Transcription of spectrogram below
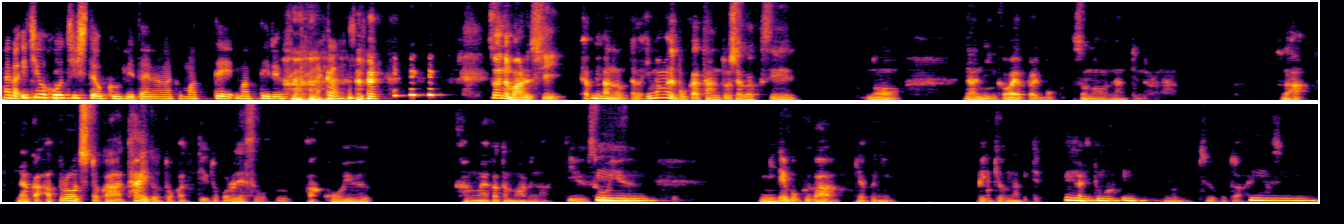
なんか一応放置しておくみたいな、なんか待って、待ってるみたいな感じ。そういうのもあるし、やっうんぱあの、だから今まで僕が担当した学生の何人かはやっぱり僕、その、なんていうんだろうな。そのあなんかアプローチとか態度とかっていうところですごく、あ、こういう考え方もあるなっていう、そういううん意味で僕が逆に勉強になってうん、うんたりとか、うんうんそういうことはあうんります。うん、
